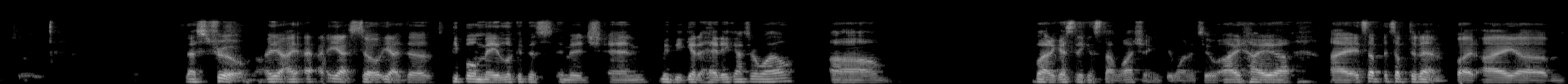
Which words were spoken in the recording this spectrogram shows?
Actually, That's true. Yeah, I, I, yeah. So yeah, the people may look at this image and maybe get a headache after a while. Um, but I guess they can stop watching if they wanted to. I, I, uh, I, it's up, it's up to them. But I, um,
